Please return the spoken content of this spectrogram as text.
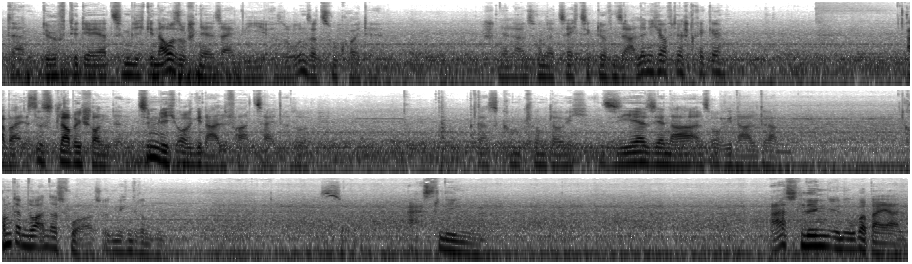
dann dürfte der ja ziemlich genauso schnell sein wie also unser Zug heute. Schneller als 160 dürfen sie alle nicht auf der Strecke. Aber es ist, glaube ich, schon eine ziemlich originale Fahrzeit. Also das kommt schon, glaube ich, sehr, sehr nah ans Original dran. Kommt einem nur anders vor, aus irgendwelchen Gründen. So, Asling. Asling in Oberbayern.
